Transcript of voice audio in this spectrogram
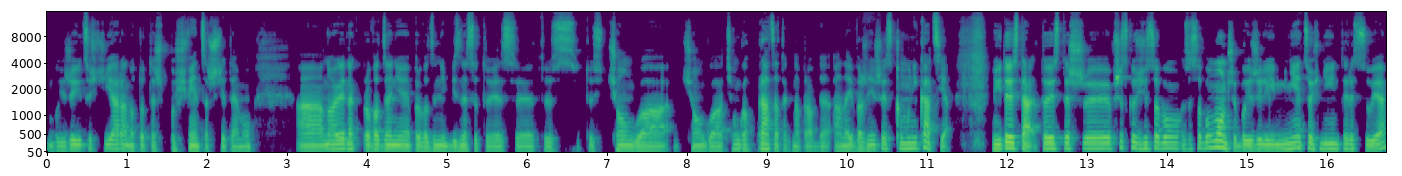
bo jeżeli coś ci jara, no to też poświęcasz się temu, a no a jednak prowadzenie, prowadzenie biznesu to jest, e, to jest, to jest ciągła, ciągła, ciągła praca tak naprawdę, a najważniejsza jest komunikacja. No i to jest tak, to jest też e, wszystko się ze sobą, ze sobą łączy, bo jeżeli mnie coś nie interesuje,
